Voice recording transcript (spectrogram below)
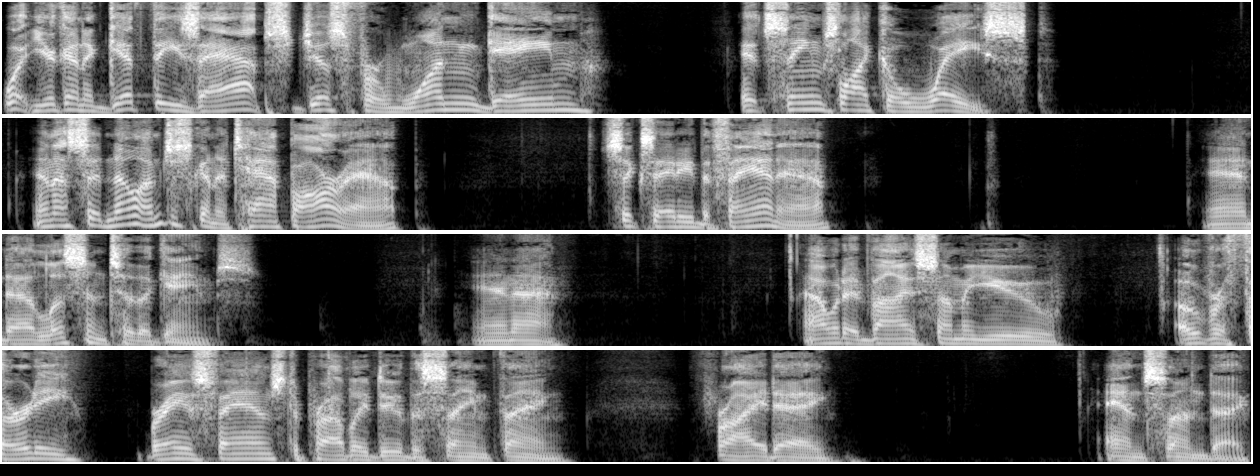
what, you're going to get these apps just for one game? It seems like a waste. And I said, no, I'm just going to tap our app, 680 the fan app, and uh, listen to the games. And uh, I would advise some of you over 30 Braves fans to probably do the same thing Friday and Sunday.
